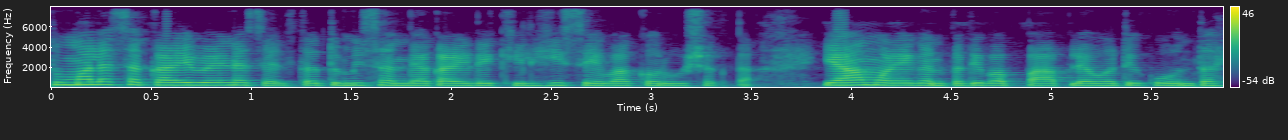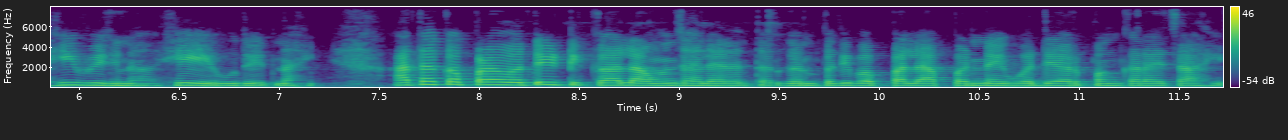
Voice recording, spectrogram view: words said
तुम्हाला सकाळी वेळ नसेल तर तुम्ही संध्याकाळी देखील ही सेवा करू शकता. यामुळे गणपती बाप्पा आपल्यावरती कोणतंही विघ्न हे येऊ देत नाही. आता कपाळावरती टीका लावून झाल्यानंतर गणपती बाप्पाला आपण नैवेद्य अर्पण करायचा आहे.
